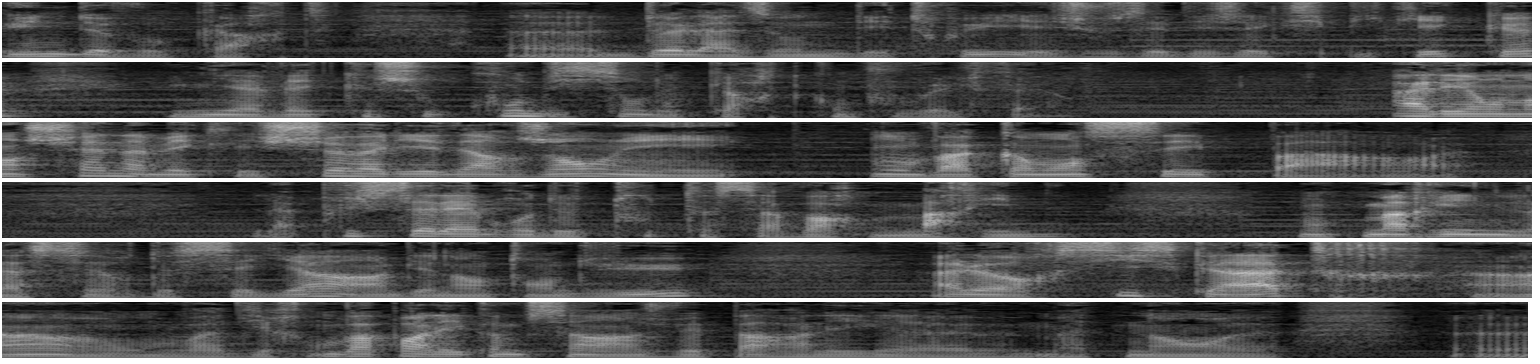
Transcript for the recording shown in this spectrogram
une de vos cartes euh, de la zone détruite. Et je vous ai déjà expliqué qu'il n'y avait que sous condition de carte qu'on pouvait le faire. Allez, on enchaîne avec les chevaliers d'argent et on va commencer par la plus célèbre de toutes, à savoir Marine. Donc Marine, la sœur de Seiya, hein, bien entendu. Alors 6-4, hein, on va dire, on va parler comme ça. Hein. je vais parler euh, maintenant euh, euh,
